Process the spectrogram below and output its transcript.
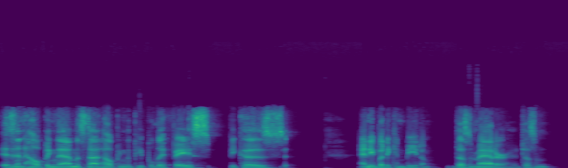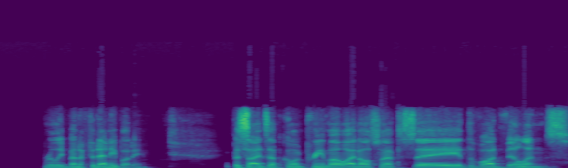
isn't helping them. It's not helping the people they face because anybody can beat them. It doesn't matter. It doesn't really benefit anybody. Besides Epico and Primo, I'd also have to say the Vaudevillains.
